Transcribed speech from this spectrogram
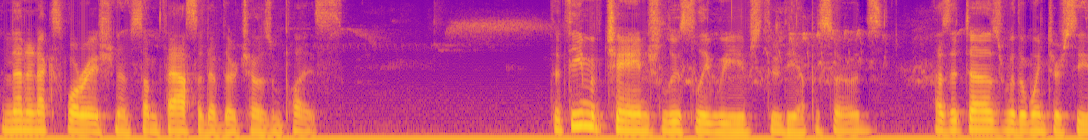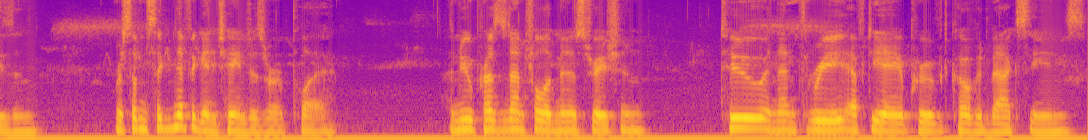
and then an exploration of some facet of their chosen place. The theme of change loosely weaves through the episodes, as it does with the winter season, where some significant changes are at play. A new presidential administration, two and then three FDA approved COVID vaccines,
